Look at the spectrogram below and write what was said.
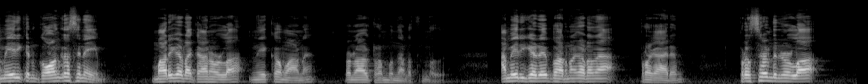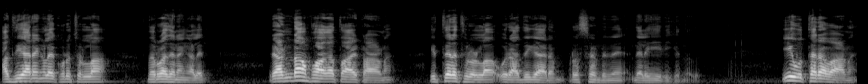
അമേരിക്കൻ കോൺഗ്രസിനെയും മറികടക്കാനുള്ള നീക്കമാണ് ഡൊണാൾഡ് ട്രംപ് നടത്തുന്നത്. അമേരിക്കയുടെ ഭരണഘടന പ്രകാരം പ്രസിഡന്റിനുള്ള അധികാരങ്ങളെക്കുറിച്ചുള്ള നിർവചനങ്ങളിൽ രണ്ടാം ഭാഗത്തായിട്ടാണ് ഇത്തരത്തിലുള്ള ഒരു അധികാരം പ്രസിഡന്റിന് നൽകിയിരിക്കുന്നത്. ഈ ഉത്തരവാണ്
